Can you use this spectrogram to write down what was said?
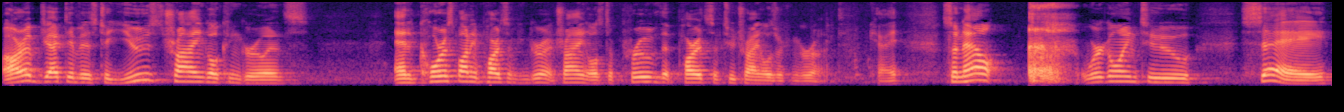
our objective is to use triangle congruence and corresponding parts of congruent triangles to prove that parts of two triangles are congruent. Okay, so now we're going to say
